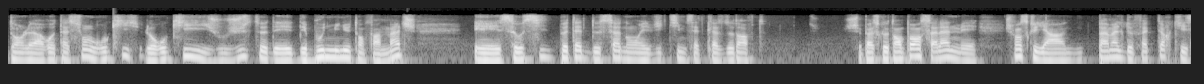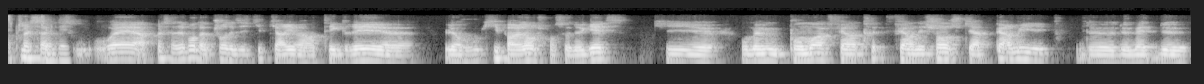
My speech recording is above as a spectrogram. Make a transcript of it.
dans la rotation le rookie. Le rookie, il joue juste des, des bouts de minutes en fin de match. Et c'est aussi peut-être de ça dont est victime cette classe de draft. Je sais pas ce que t'en penses, Alan, mais je pense qu'il y a un- pas mal de facteurs qui Après, expliquent ça, est- ouais, après, ça dépend. T'as toujours des équipes qui arrivent à intégrer euh, leur rookie, par exemple. Je pense aux Nuggets, qui, euh, ou même pour moi, fait un, tr- fait un échange qui a permis de, de, mettre, de,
